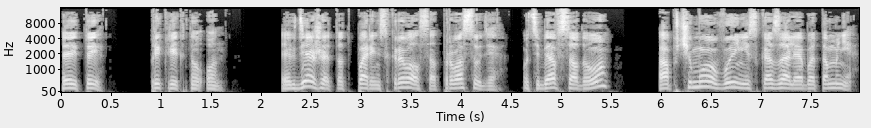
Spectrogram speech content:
«Эй, ты!» — прикрикнул он. «И где же этот парень скрывался от правосудия? У тебя в саду? А почему вы не сказали об этом мне?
